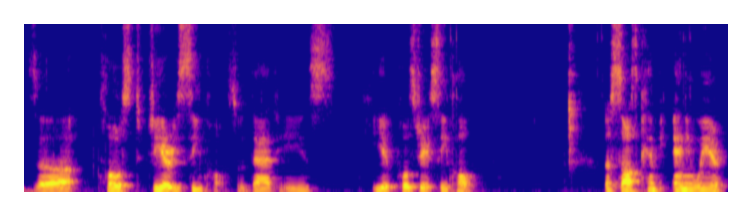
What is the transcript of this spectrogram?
the PostgreSQL. So that is here PostgreSQL. The source can be anywhere.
